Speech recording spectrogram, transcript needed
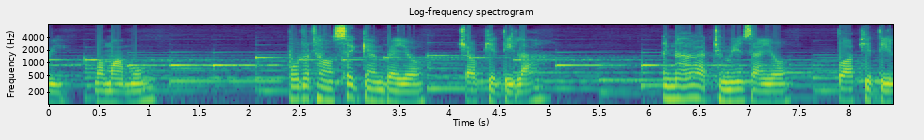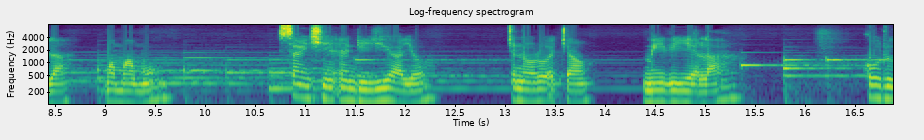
ပြီမမမူဘိုးတစ်ထောင်စိတ်ကံပဲရောရောက်ဖြစ်သေးလားအနာကထမင်းဆိုင်ရောသွားဖြစ်သေးလားမမမူဆိုင်ရှင်အန်ဒီကြီးကရောကျွန်တော်တို့အကြောင်းမေးသေးရဲ့လားကိုရူ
